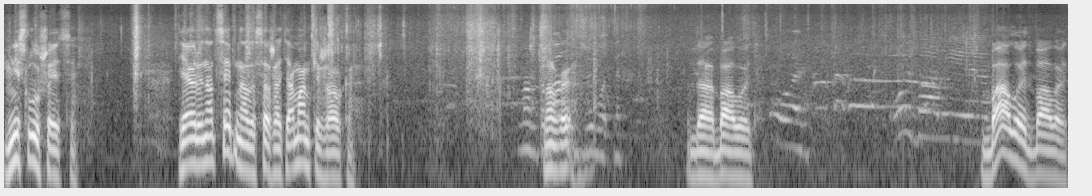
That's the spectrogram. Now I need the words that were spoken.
Не слушается. Я говорю, на цепь надо сажать, а мамке жалко. Мам, как- животных. Да, балует. Балует. Балует.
